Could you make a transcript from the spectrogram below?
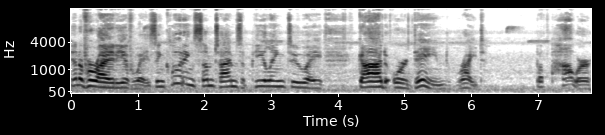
in a variety of ways, including sometimes appealing to a God-ordained right. But power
